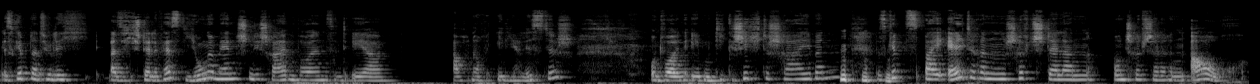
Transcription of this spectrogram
Es gibt natürlich, also ich stelle fest, junge Menschen, die schreiben wollen, sind eher auch noch idealistisch und wollen eben die Geschichte schreiben. Das gibt's bei älteren Schriftstellern und Schriftstellerinnen auch.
